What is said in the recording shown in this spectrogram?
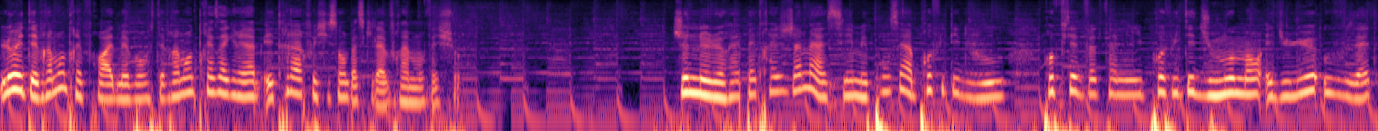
L'eau était vraiment très froide, mais bon, c'était vraiment très agréable et très rafraîchissant parce qu'il a vraiment fait chaud. Je ne le répéterai jamais assez, mais pensez à profiter de vous, profitez de votre famille, profitez du moment et du lieu où vous êtes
